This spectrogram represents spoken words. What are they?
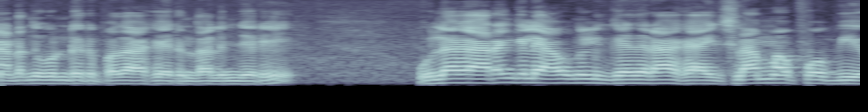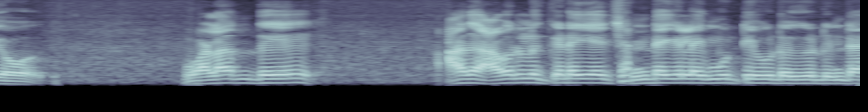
நடந்து கொண்டிருப்பதாக இருந்தாலும் சரி உலக அரங்கிலே அவங்களுக்கு எதிராக இஸ்லாமோபோபியோ வளர்ந்து அது அவர்களுக்கிடையே சண்டைகளை மூட்டி விடுகின்ற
